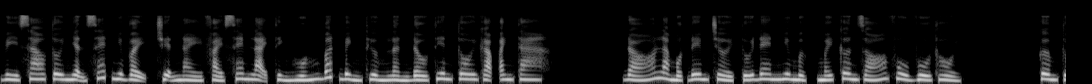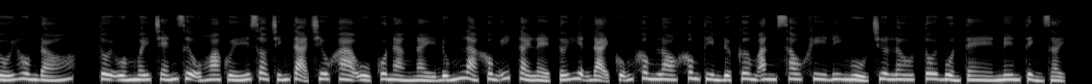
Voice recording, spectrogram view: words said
Vì sao tôi nhận xét như vậy, chuyện này phải xem lại tình huống bất bình thường lần đầu tiên tôi gặp anh ta. Đó là một đêm trời tối đen như mực mấy cơn gió vù vù thổi. Cơm tối hôm đó, tôi uống mấy chén rượu hoa quế do chính tạ chiêu kha ủ cô nàng này đúng là không ít tài lẻ tới hiện đại cũng không lo không tìm được cơm ăn sau khi đi ngủ chưa lâu tôi buồn tè nên tỉnh dậy.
